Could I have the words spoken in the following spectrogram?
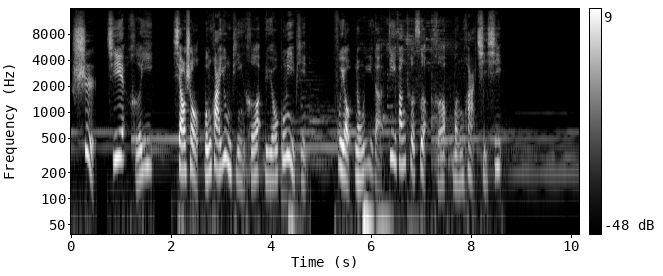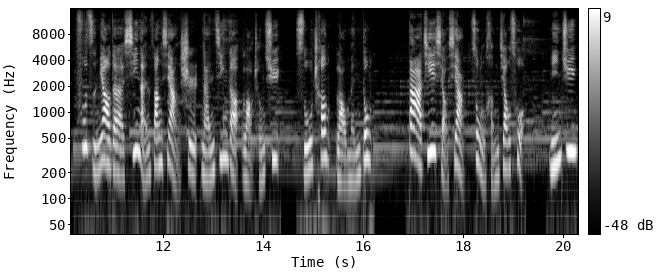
市、街合一，销售文化用品和旅游工艺品，富有浓郁的地方特色和文化气息。夫子庙的西南方向是南京的老城区，俗称老门东，大街小巷纵横交错，民居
